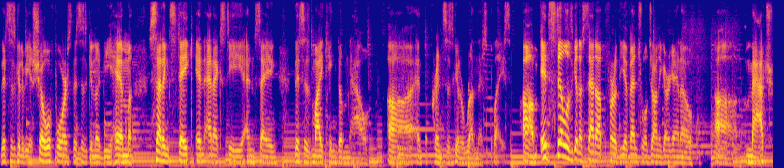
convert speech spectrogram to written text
This is gonna be a show of force. This is gonna be him setting stake in NXT and saying, "This is my kingdom now," uh, and the Prince is gonna run this place. Um, it still is gonna set up for the eventual Johnny Gargano uh, match,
